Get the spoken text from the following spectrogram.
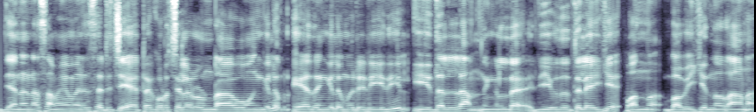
ജനന സമയമനുസരിച്ച് ഏറ്റക്കുറച്ചിലുകൾ ഉണ്ടാകുമെങ്കിലും ഏതെങ്കിലും ഒരു രീതിയിൽ ഇതെല്ലാം നിങ്ങളുടെ ജീവിതത്തിലേക്ക് വന്ന് ഭവിക്കുന്നതാണ്.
